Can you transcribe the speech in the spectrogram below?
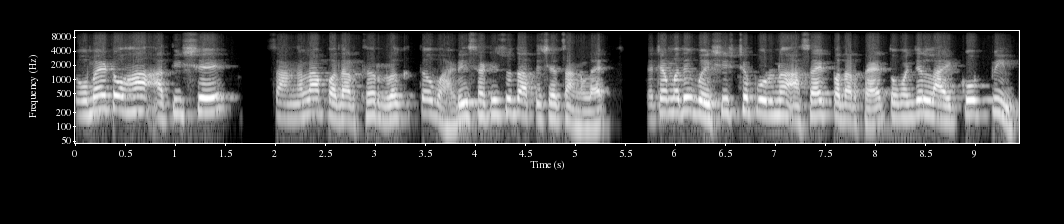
टोमॅटो हा अतिशय चांगला पदार्थ. रक्त वाढीसाठी सुद्धा अतिशय चांगला आहे. त्याच्यामध्ये वैशिष्ट्यपूर्ण असा एक पदार्थ आहे तो म्हणजे लायकोपिन.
